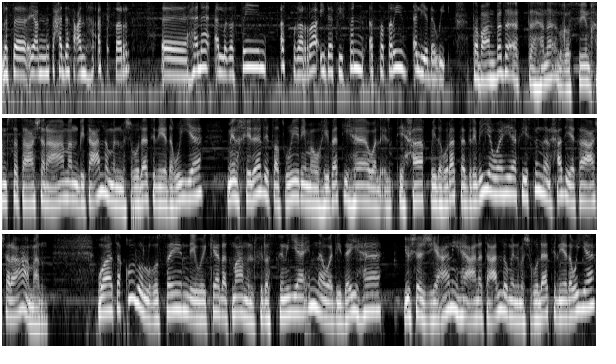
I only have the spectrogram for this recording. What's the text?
نت يعني نتحدث عنها أكثر. هناء الغصين أصغر رائدة في فن التطريز اليدوي. طبعا بدأت هناء الغصين 15 عاما بتعلم المشغولات اليدوية من خلال تطوير موهبتها والالتحاق بدورات تدريبية وهي في سن الحادية عشر عاما. وتقول الغصين لوكالة معن الفلسطينية إن والديها يشجعانها على تعلم المشغولات اليدوية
